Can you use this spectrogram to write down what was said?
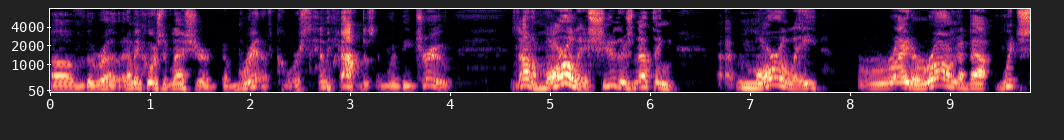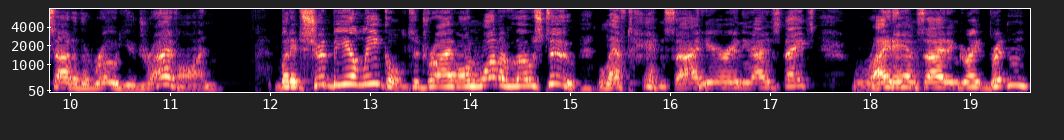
of the road. I mean, of course, unless you're a Brit, of course, then the opposite would be true. It's not a moral issue. There's nothing uh, morally right or wrong about which side of the road you drive on but it should be illegal to drive on one of those two left hand side here in the United States, right hand side in Great Britain.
